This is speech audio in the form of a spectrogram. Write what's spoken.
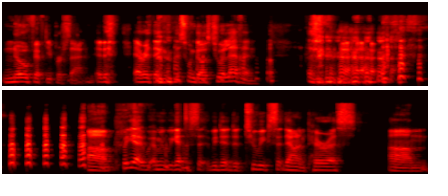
no 50%. It everything this one goes to 11. um, but yeah, I mean, we get to sit, we did a two week sit down in Paris. Um,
